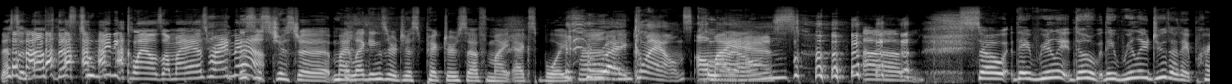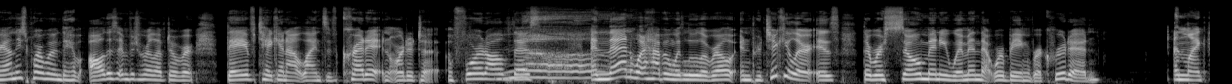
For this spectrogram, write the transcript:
That's enough. That's too many clowns on my ass right now. This is just a. My leggings are just pictures of my ex boyfriend. right, clowns on my ass. um, so they really, no, they really do though. They prey on these poor women. They have all this inventory left over. They've taken out lines of credit in order to afford all of this. And then what happened with LuLaRoe in particular is there were so many women that were being recruited. And like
